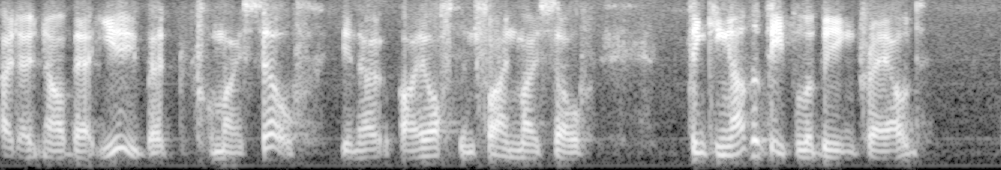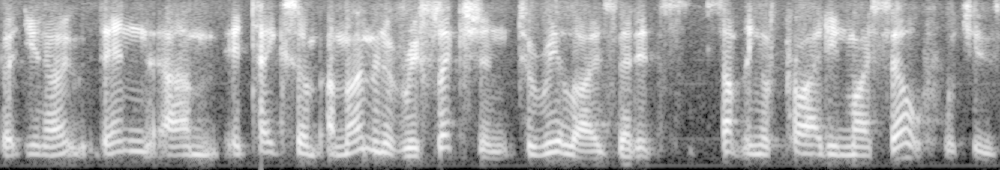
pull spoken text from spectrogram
I don't know about you, but for myself, you know, I often find myself thinking other people are being proud, but you know, then um, it takes a, a, moment of reflection to realize that it's something of pride in myself which is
